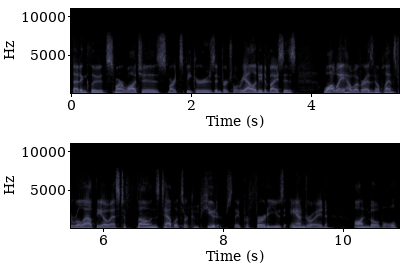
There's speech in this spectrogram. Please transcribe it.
That includes smartwatches, smart speakers, and virtual reality devices. Huawei, however, has no plans to roll out the OS to phones, tablets, or computers. They prefer to use Android on mobile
